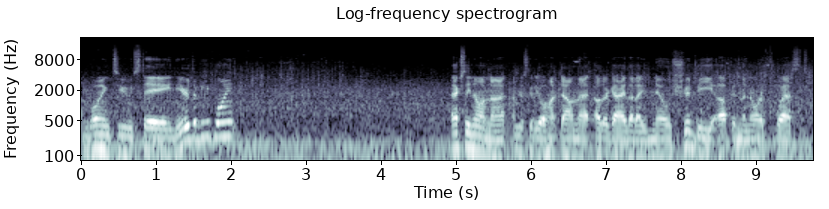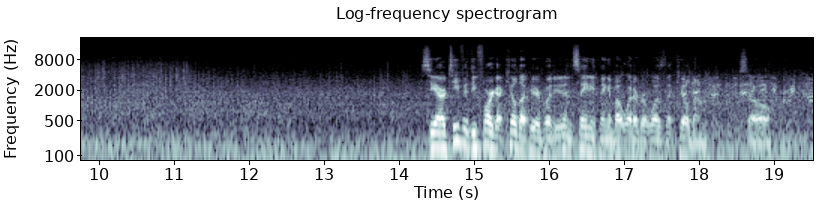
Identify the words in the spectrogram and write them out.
I'm going to stay near the B point. Actually, no, I'm not. I'm just going to go hunt down that other guy that I know should be up in the northwest. See, our T-54 got killed up here, but he didn't say anything about whatever it was that killed him. So, grid zone.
